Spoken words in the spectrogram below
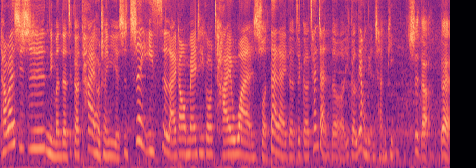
台湾其实你们的这个钛合成衣也是这一次来到 Medical Taiwan 所带来的这个参展的一个亮点产品。是的，对。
